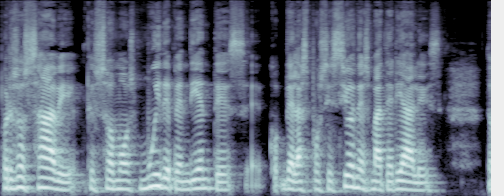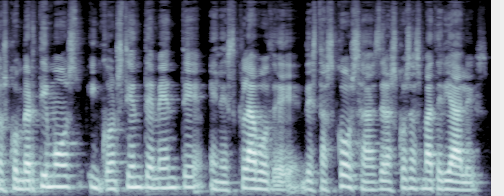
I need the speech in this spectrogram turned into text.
por eso sabe que somos muy dependientes eh, de las posesiones materiales, nos convertimos inconscientemente en esclavos de, estas cosas, de las cosas materiales.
